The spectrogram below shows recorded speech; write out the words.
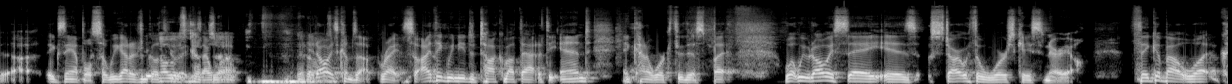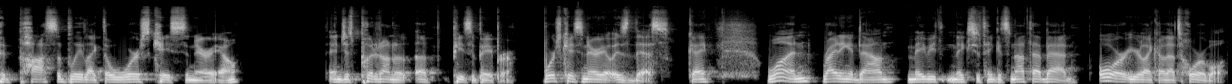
uh, example. So we got to go It through it always because I want up. it always comes up, right? So I think we need to talk about that at the end and kind of work through this. But what we would always say is start with the worst case scenario. Think about what could possibly, like the worst case scenario, and just put it on a, a piece of paper. Worst case scenario is this. Okay. One, writing it down maybe makes you think it's not that bad. Or you're like, oh, that's horrible.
